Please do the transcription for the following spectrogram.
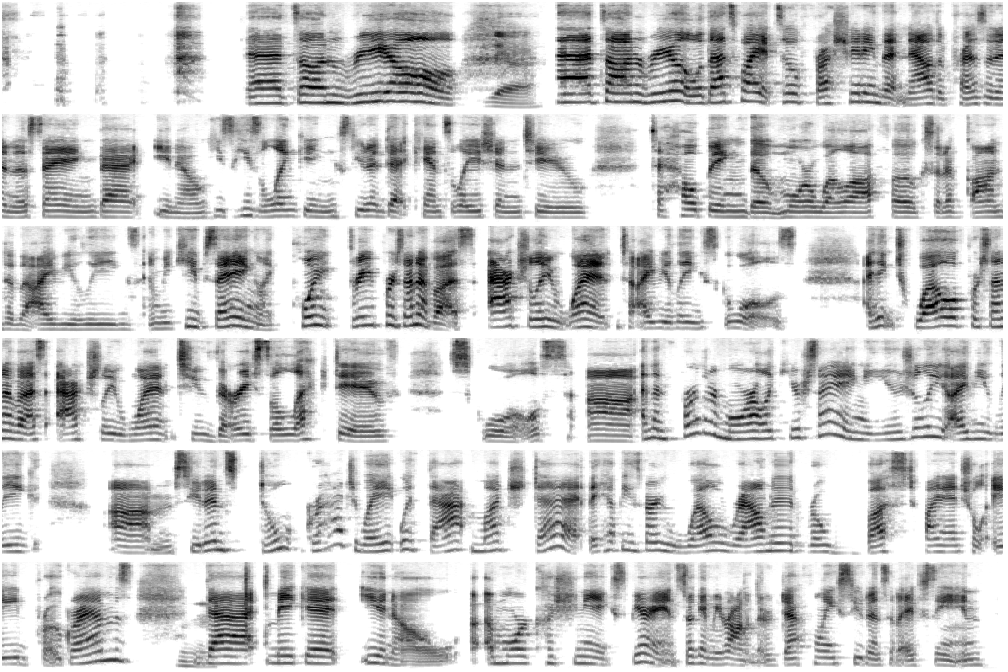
That's unreal. yeah That's unreal. Well, that's why it's so frustrating that now the president is saying that you know he's he's linking student debt cancellation to to helping the more well-off folks that have gone to the Ivy Leagues, and we keep saying like 0.3 percent of us actually went to Ivy League schools. I think 12 percent of us actually went to very selective schools, uh, and then furthermore, like you're saying, usually Ivy League um, students don't graduate with that much debt. They have these very well rounded, robust financial aid programs Mhm. that make it, you know, a more cushiony experience. Don't get me wrong, there are definitely students that I've seen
